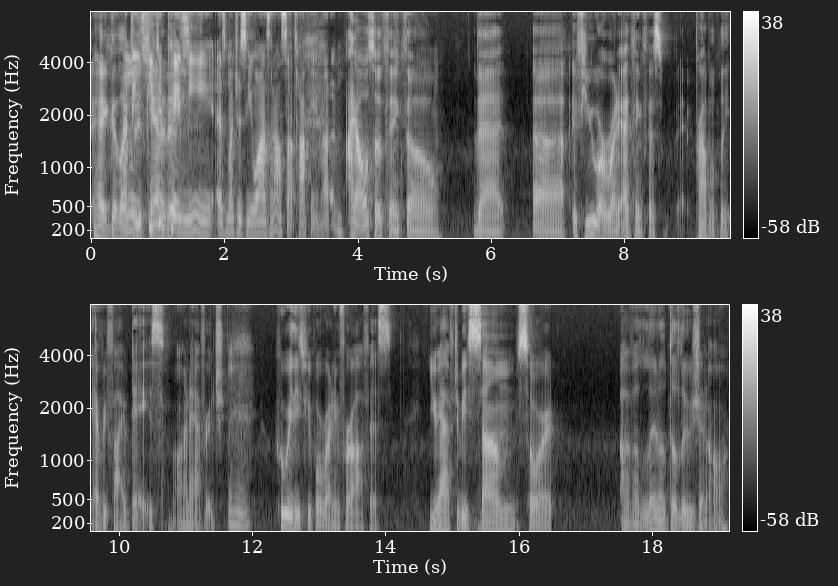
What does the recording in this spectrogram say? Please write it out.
hey, good luck I to mean, these he could pay me as much as he wants, and I'll stop talking about him. I also think though that uh, if you are running, I think this probably every five days on average. Mm-hmm. Who are these people running for office? You have to be some sort of a little delusional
